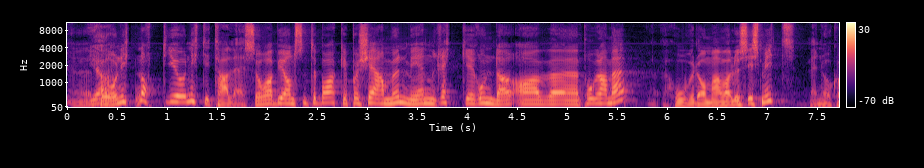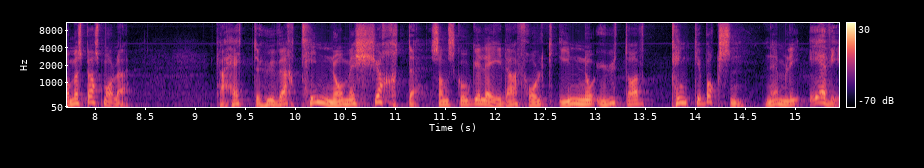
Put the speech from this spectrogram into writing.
Eh, Ja. På 1980- og 90-tallet var Bjørnsen tilbake på skjermen med en rekke runder av eh, programmet. Hoveddommer var Lucy Smith, men nå kommer spørsmålet. Hva hette hun vertinna med skjørtet som skulle geleide folk inn og ut av tenkeboksen, nemlig Evy?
